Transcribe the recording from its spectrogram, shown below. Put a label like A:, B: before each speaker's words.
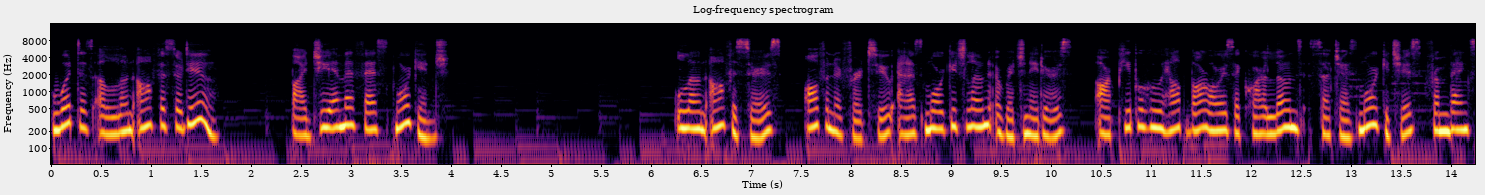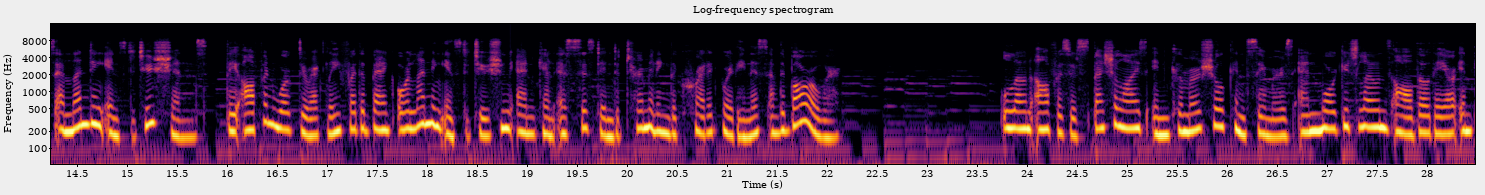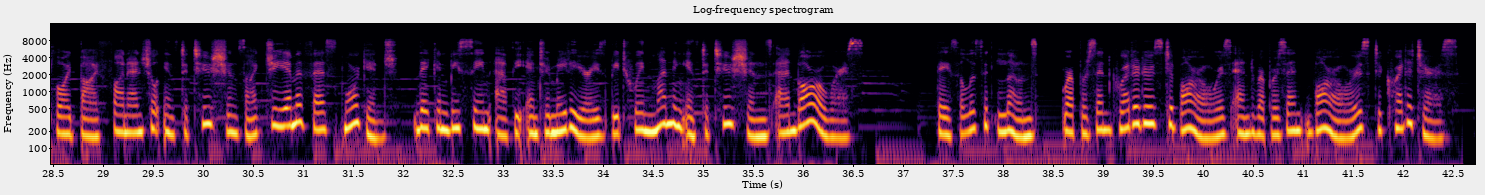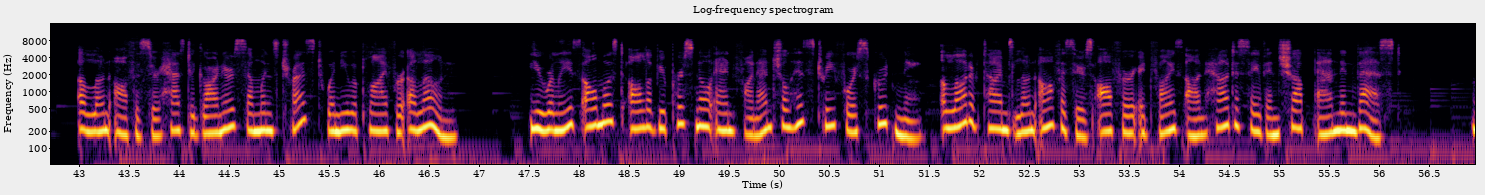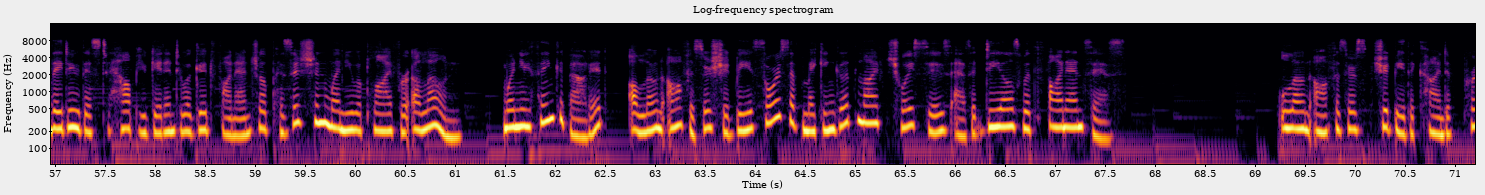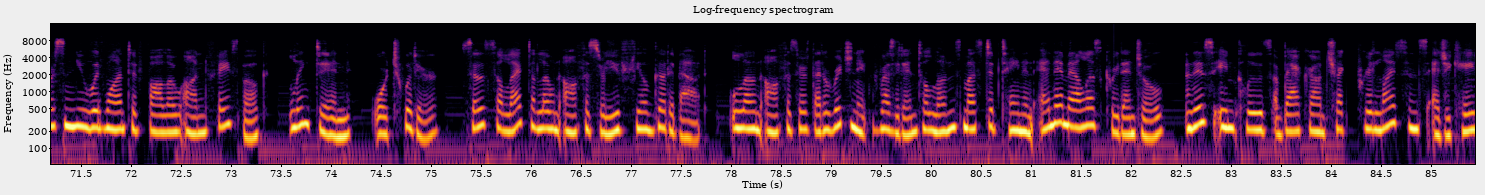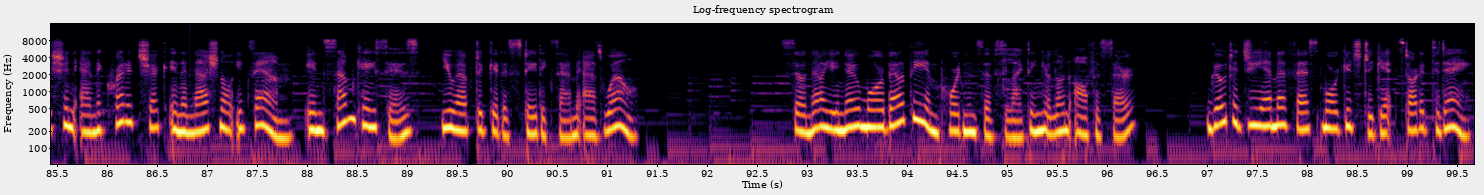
A: What does a loan officer do? By GMFS Mortgage. Loan officers, often referred to as mortgage loan originators, are people who help borrowers acquire loans such as mortgages from banks and lending institutions. They often work directly for the bank or lending institution and can assist in determining the creditworthiness of the borrower. Loan officers specialize in commercial consumers and mortgage loans although they are employed by financial institutions like GMFS Mortgage. They can be seen as the intermediaries between lending institutions and borrowers. They solicit loans, represent creditors to borrowers and represent borrowers to creditors. A loan officer has to garner someone's trust when you apply for a loan. You release almost all of your personal and financial history for scrutiny. A lot of times loan officers offer advice on how to save and shop and invest. They do this to help you get into a good financial position when you apply for a loan. When you think about it, a loan officer should be a source of making good life choices as it deals with finances. Loan officers should be the kind of person you would want to follow on Facebook, LinkedIn, or Twitter, so select a loan officer you feel good about. Loan officers that originate residential loans must obtain an NMLS credential. This includes a background check pre-license education and a credit check in a national exam. In some cases, you have to get a state exam as well. So now you know more about the importance of selecting your loan officer. Go to GMFS Mortgage to get started today.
